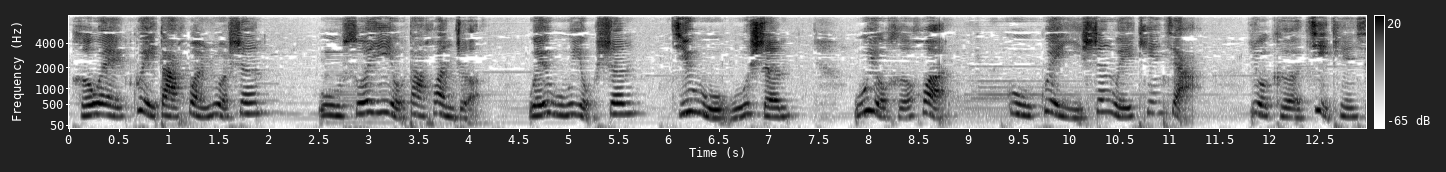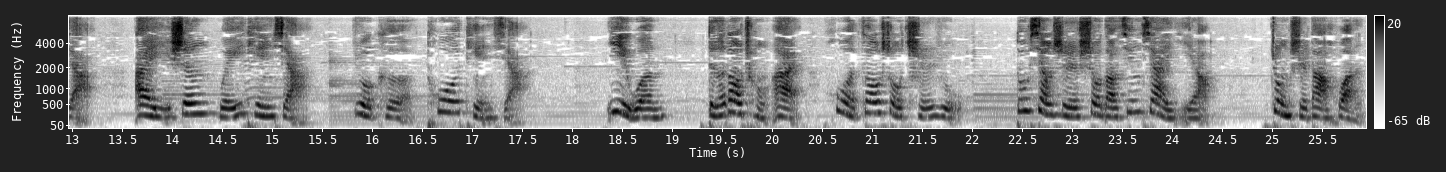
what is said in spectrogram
何谓贵大患若身？吾所以有大患者，为吾有身，即吾无身。吾有何患？故贵以身为天下。若可寄天下，爱以身为天下；若可托天下。译文：得到宠爱或遭受耻辱，都像是受到惊吓一样。重视大患，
